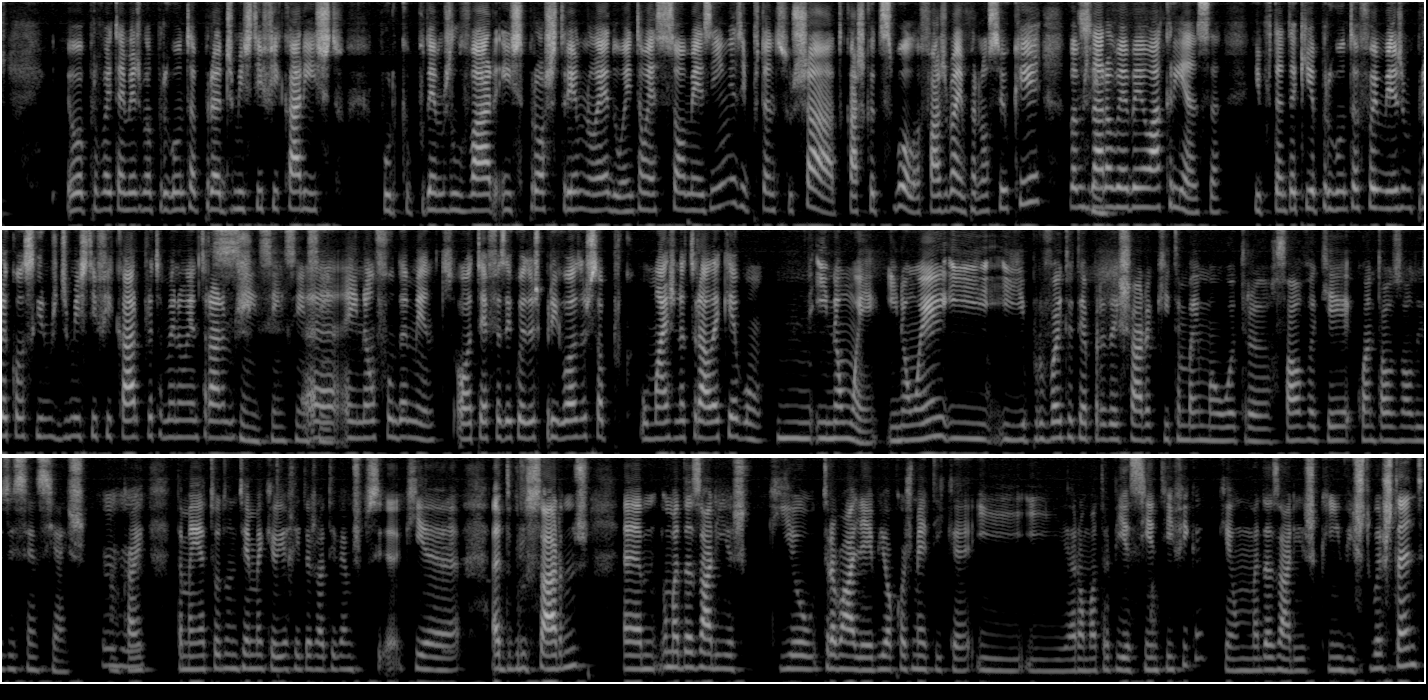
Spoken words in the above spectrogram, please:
Eu aproveitei mesmo a pergunta para desmistificar isto porque podemos levar isto para o extremo, não é? Do então é só mesinhas e, portanto, se o chá de casca de cebola faz bem para não sei o quê, vamos Sim. dar ao bebê ou à criança. E, portanto, aqui a pergunta foi mesmo para conseguirmos desmistificar, para também não entrarmos sim, sim, sim, uh, em não fundamento, ou até fazer coisas perigosas só porque o mais natural é que é bom. Hum, e não é, e não é, e, e aproveito até para deixar aqui também uma outra ressalva que é quanto aos óleos essenciais. Uhum. Ok? Também é todo um tema que eu e a Rita já tivemos aqui a, a debruçar-nos. Um, uma das áreas que eu trabalho é biocosmética e, e aromaterapia científica, que é uma das áreas que invisto bastante,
